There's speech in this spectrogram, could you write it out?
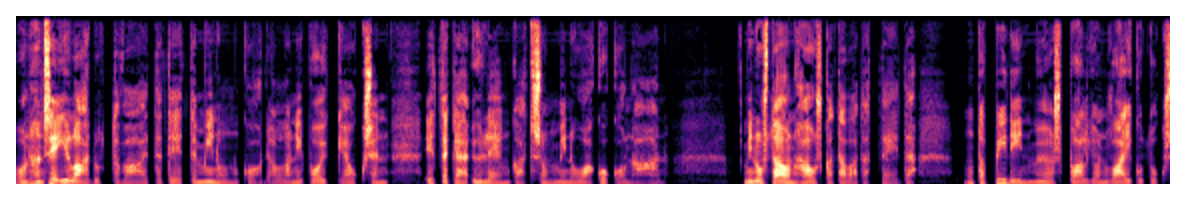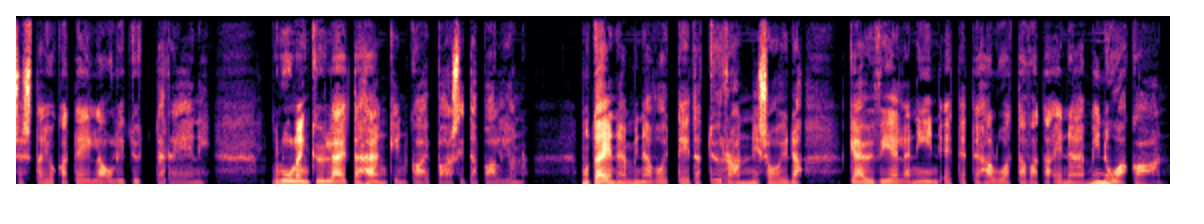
Onhan se ilahduttavaa, että teette minun kohdallani poikkeuksen, ettekä yleen katso minua kokonaan. Minusta on hauska tavata teitä, mutta pidin myös paljon vaikutuksesta, joka teillä oli tyttäreeni. Luulen kyllä, että hänkin kaipaa sitä paljon. Mutta enhän minä voi teitä tyrannisoida. Käy vielä niin, ette te halua tavata enää minuakaan.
